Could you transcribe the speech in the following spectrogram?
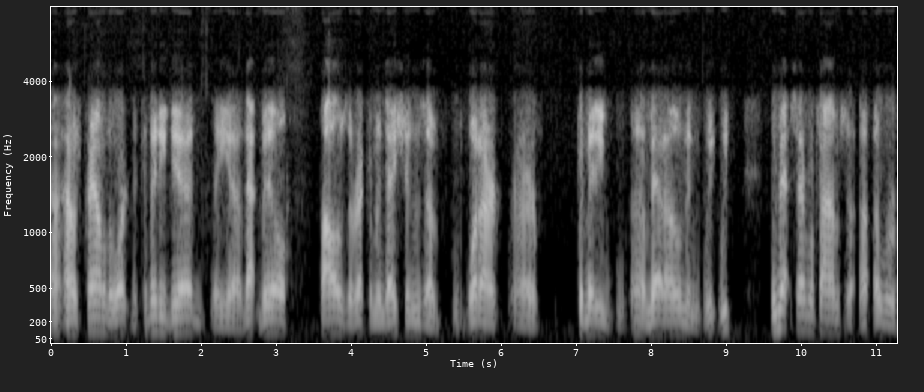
uh, I was proud of the work the committee did. The uh, that bill follows the recommendations of what our our committee uh, met on, and we we we met several times uh, over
